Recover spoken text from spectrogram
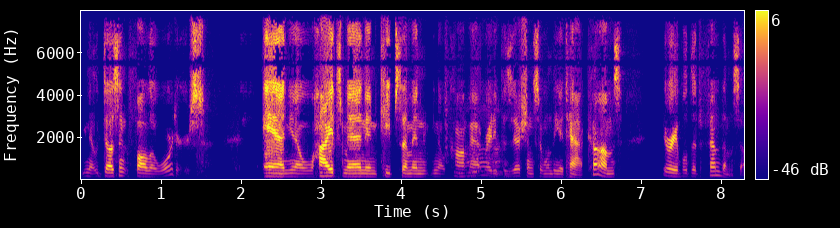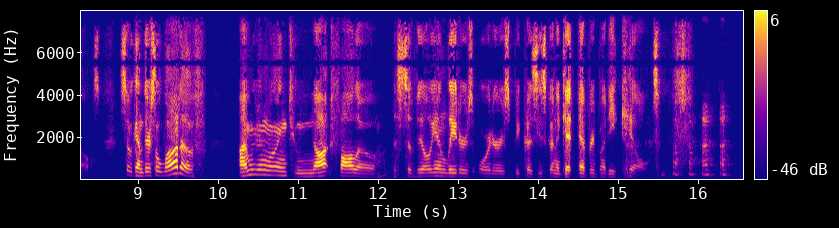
you know, doesn't follow orders, and you know, hides men and keeps them in you know combat ready position. So when the attack comes, they're able to defend themselves. So again, there's a lot of I'm going to not follow the civilian leader's orders because he's going to get everybody killed.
